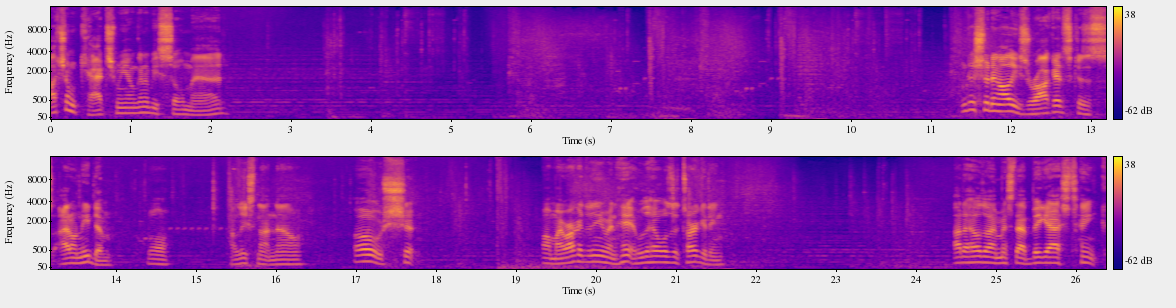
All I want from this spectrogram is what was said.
Watch him catch me. I'm gonna be so mad. I'm just shooting all these rockets because I don't need them. Well, at least not now. Oh, shit. Oh, my rocket didn't even hit. Who the hell was it targeting? How the hell did I miss that big-ass tank?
